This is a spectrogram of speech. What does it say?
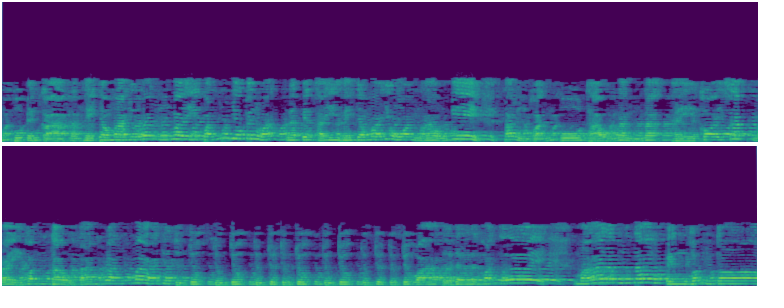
วัญผู้เป็นกาดนั่นให้เจ้ามาอยู่เว้นไว้ขวัญอยู่เป็นวัดและเป็นไอให้เจ้ามาอยู่วันเฮามีทั้งขวัญผู้เท่านั้นนะให้คอยซักไม่คนเท่าตามรังมาจุจุจุจุจุจุจุจุจุจุจุจุจุจุจุว่าเธอเด้อขวัญเอ้ยมาลำตั้งเป็นคนทอง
